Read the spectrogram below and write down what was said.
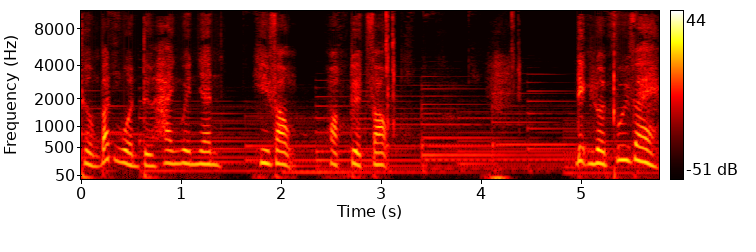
thường bắt nguồn từ hai nguyên nhân, hy vọng hoặc tuyệt vọng. Định luật vui vẻ,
